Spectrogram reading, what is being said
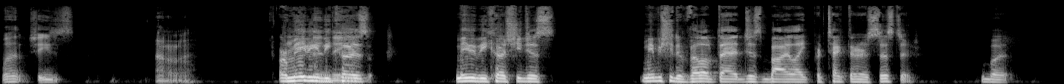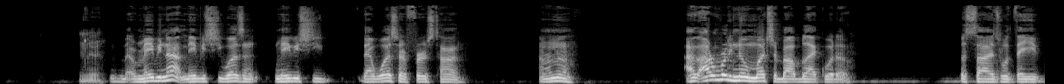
what? She's. I don't know. Or maybe because maybe because she just maybe she developed that just by like protecting her sister. But Yeah. or maybe not. Maybe she wasn't. Maybe she that was her first time. I don't know. I, I don't really know much about Black Widow besides what they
